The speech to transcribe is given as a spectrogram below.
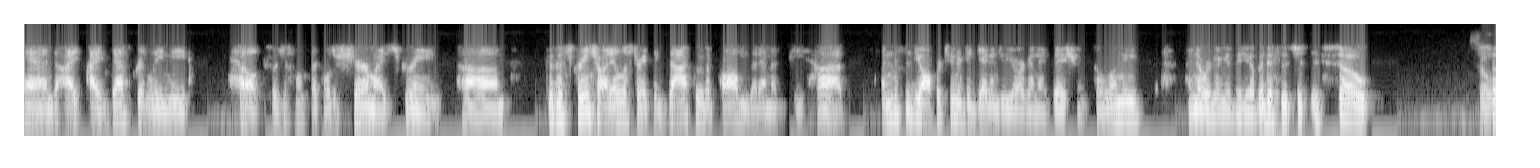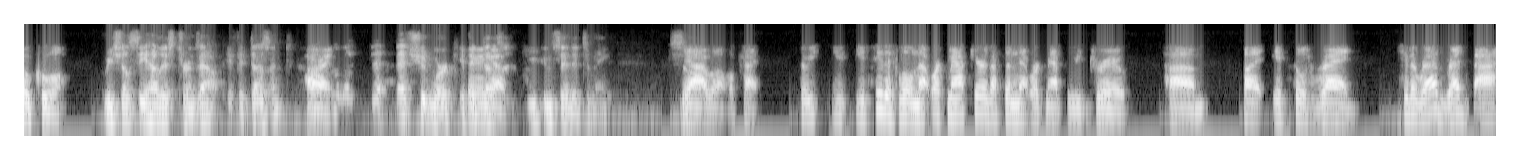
and I, I desperately need help. So just one sec, I'll just share my screen. Um, because the screenshot illustrates exactly the problem that MSPs have. And this is the opportunity to get into the organization. So let me, I know we're doing a video, but this is just, it's so, So, so cool. we shall see how this turns out. If it doesn't, All right. well, that, that should work. If There it you doesn't, you can send it to me. So, Yeah, I will. Okay. So you, you see this little network map here? That's the network map we drew. Um, but it's those red. See the red? Red's bad,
